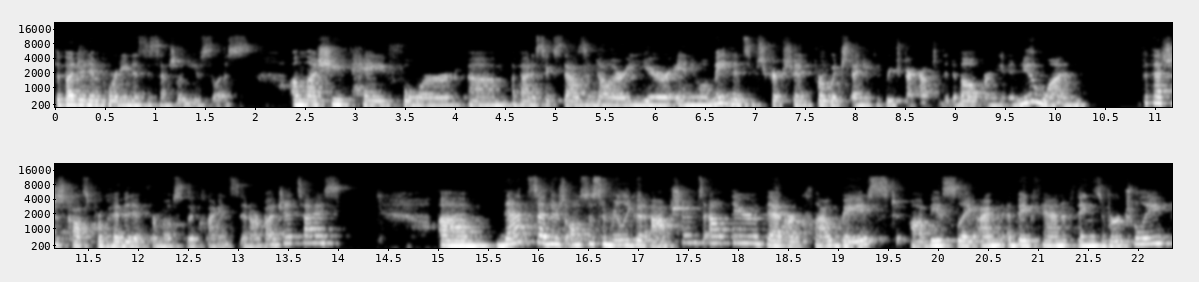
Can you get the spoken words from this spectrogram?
the budget importing is essentially useless unless you pay for um, about a $6,000 a year annual maintenance subscription, for which then you could reach back out to the developer and get a new one. But that's just cost prohibitive for most of the clients in our budget size. Um, that said, there's also some really good options out there that are cloud based. Obviously, I'm a big fan of things virtually.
